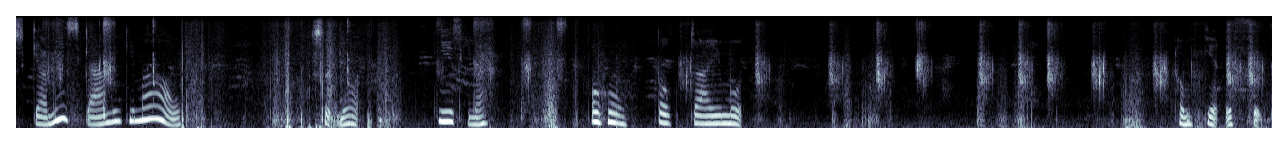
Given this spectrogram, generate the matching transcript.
สแกมมี่สแกมมิกกี้เมาส์สุดยอดนี่สินะ โอ้โห ตกใจหมด ผมเกลียดเอฟเฟกต์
